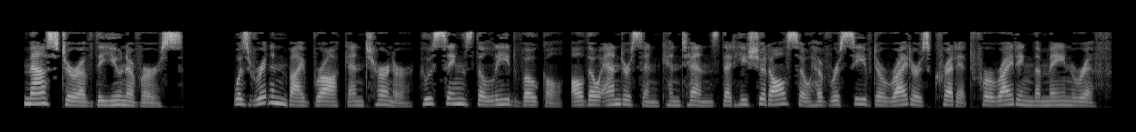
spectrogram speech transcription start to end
Master of the Universe was written by Brock and Turner who sings the lead vocal, although Anderson contends that he should also have received a writer's credit for writing the main riff.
